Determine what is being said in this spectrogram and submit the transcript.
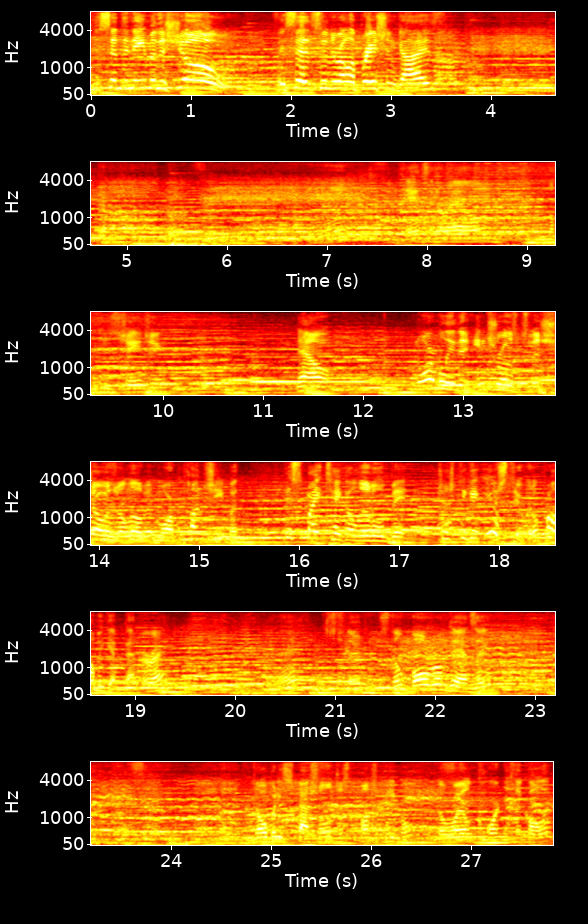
They said the name of the show! They said Cinderellabration, guys! Dancing around, nothing's changing. Now, normally the intros to the shows are a little bit more punchy, but this might take a little bit just to get used to. It'll probably get better, right? So they're still ballroom dancing. Nobody special, just a bunch of people. The royal court, as they call it.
